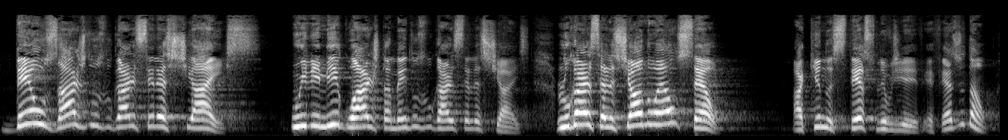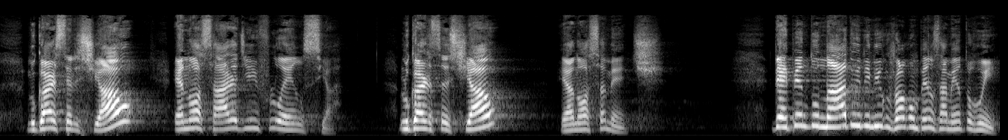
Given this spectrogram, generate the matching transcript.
Deus age nos lugares celestiais. O inimigo age também dos lugares celestiais. Lugar celestial não é o céu. Aqui no texto, livro de Efésios, não. Lugar celestial é nossa área de influência. Lugar celestial é a nossa mente. De repente, do nada, o inimigo joga um pensamento ruim.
